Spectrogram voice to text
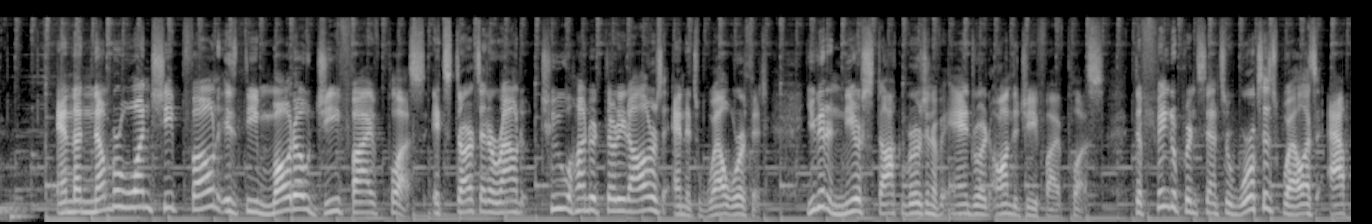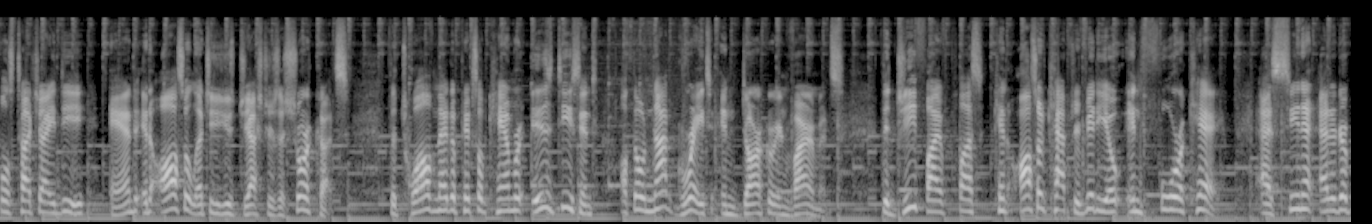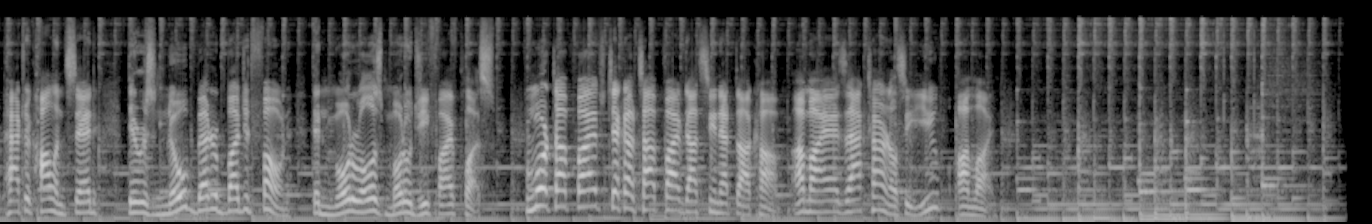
And the number one cheap phone is the Moto G5 Plus. It starts at around $230 and it's well worth it. You get a near stock version of Android on the G5 Plus. The fingerprint sensor works as well as Apple's Touch ID and it also lets you use gestures as shortcuts. The 12 megapixel camera is decent, although not great in darker environments the G5 Plus can also capture video in 4K. As CNET editor Patrick Holland said, there is no better budget phone than Motorola's Moto G5 Plus. For more top 5s, check out top5.cnet.com. I'm Iyaz Akhtar and I'll see you online.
